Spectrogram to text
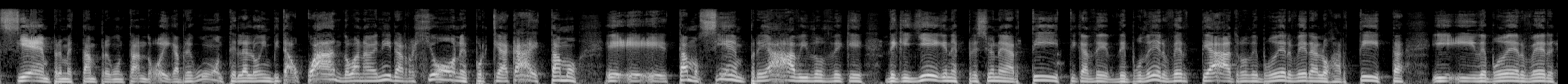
siempre me están preguntando, oiga, pregúntele a los invitados, ¿cuándo van a venir a regiones? Porque acá estamos, eh, eh, eh, estamos siempre ávidos de que, de que lleguen expresiones artísticas, de, de poder ver teatro, de poder ver a los artistas y, de poder ver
